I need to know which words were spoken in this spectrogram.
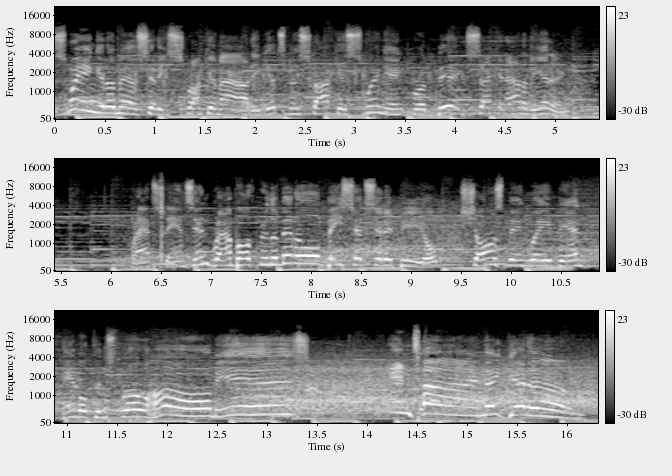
Swing and a miss, and he struck him out. He gets Moustakas swinging for a big second out of the inning. Pratt stands in, ground ball through the middle, base hit center field. Shaw's being waved in. Hamilton's throw home is in time. They get him.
